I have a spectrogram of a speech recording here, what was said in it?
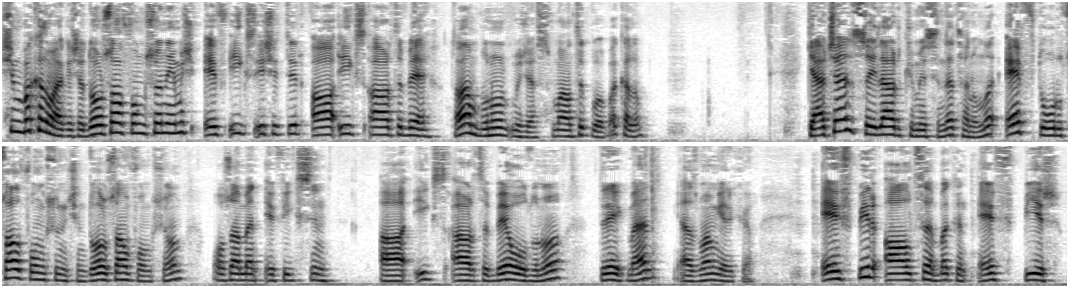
Şimdi bakalım arkadaşlar. Doğrusal fonksiyon neymiş? fx eşittir ax artı b. Tamam bunu unutmayacağız. Mantık bu. Bakalım. Gerçel sayılar kümesinde tanımlı f doğrusal fonksiyon için doğrusal fonksiyon. O zaman ben fx'in ax artı b olduğunu direktmen yazmam gerekiyor. f1 6 bakın f1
